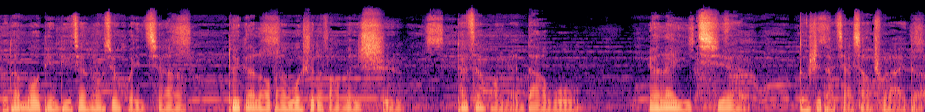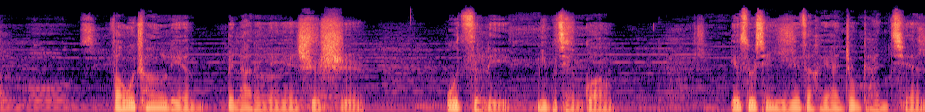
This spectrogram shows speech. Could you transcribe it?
可当某天提前放学回家，推开老爸卧室的房门时，他才恍然大悟，原来一切都是他假想出来的。房屋窗帘被拉得严严实实，屋子里密不见光。耶稣心隐约在黑暗中看见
